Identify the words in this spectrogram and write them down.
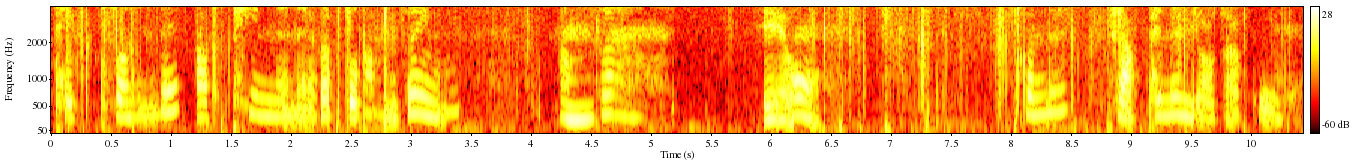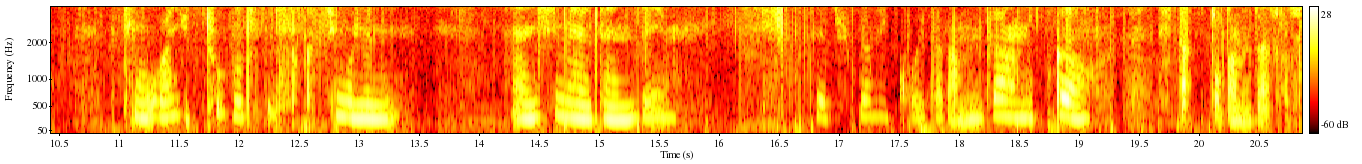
대각선인데 앞에 있는 애가 또 남자인 남자예요. 근데 제 앞에는 여자고 그 친구가 유튜브를 해서 그 친구는 안심해야 되는데 제 주변이 거의 다 남자니까 제 짝도 남자라서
